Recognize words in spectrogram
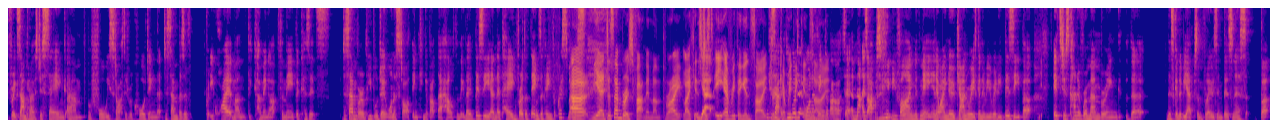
for example i was just saying um, before we started recording that december's a pretty quiet month coming up for me because it's December and people don't want to start thinking about their health and they're busy and they're paying for other things. They're paying for Christmas. Uh, yeah, December is fattening month, right? Like it's yeah. just eat everything inside, exactly. drink everything People don't inside. want to think about it, and that is absolutely fine with me. You know, I know January is going to be really busy, but it's just kind of remembering that there's going to be ebbs and flows in business, but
